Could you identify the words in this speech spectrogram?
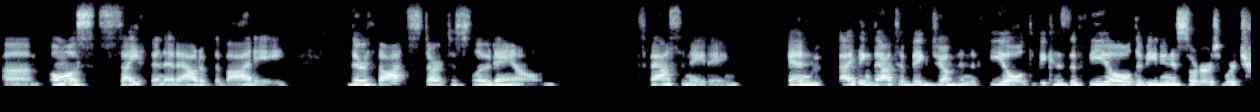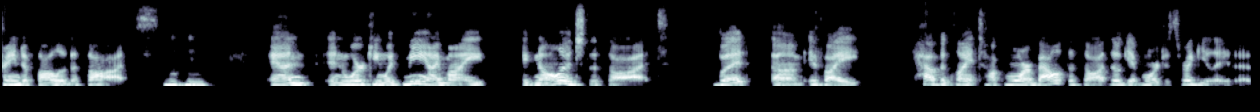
um, almost siphon it out of the body their thoughts start to slow down it's fascinating and I think that's a big jump in the field because the field of eating disorders, we're trained to follow the thoughts. Mm-hmm. And in working with me, I might acknowledge the thought, but um, if I have the client talk more about the thought, they'll get more dysregulated.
